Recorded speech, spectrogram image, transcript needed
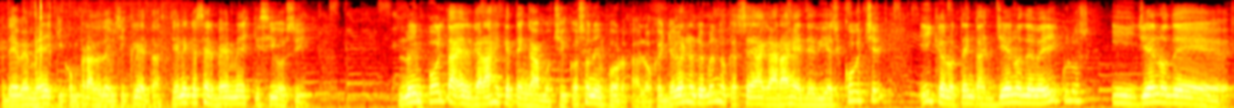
de BMX comprados, de bicicletas. Tiene que ser BMX sí o sí. No importa el garaje que tengamos, chicos, eso no importa. Lo que yo les recomiendo es que sea garaje de 10 coches y que lo tengan lleno de vehículos y lleno de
